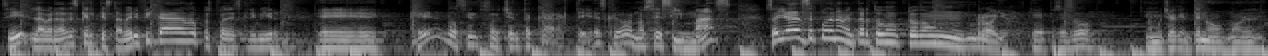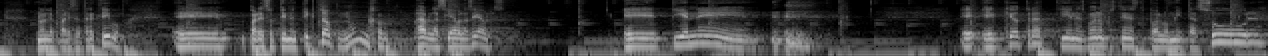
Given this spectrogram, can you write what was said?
Sí, la verdad es que el que está verificado, pues puede escribir, eh, ¿qué? 280 caracteres, creo, no sé si más. O sea, ya se pueden aventar todo, todo un rollo, que pues eso a mucha gente no, no, no le parece atractivo. Eh, para eso tienen TikTok, ¿no? Mejor hablas y hablas y hablas. Eh, tiene... Eh, ¿Qué otra tienes? Bueno, pues tienes tu palomita azul.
